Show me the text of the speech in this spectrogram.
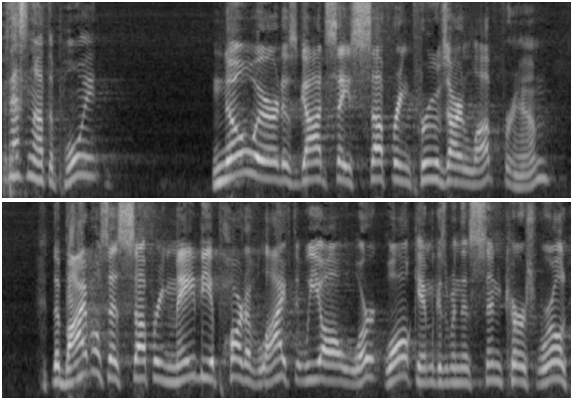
But that's not the point. Nowhere does God say suffering proves our love for Him. The Bible says suffering may be a part of life that we all work, walk in because we're in this sin cursed world,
